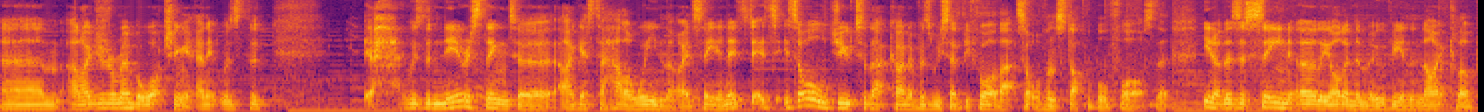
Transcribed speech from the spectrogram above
Um, and I just remember watching it, and it was the it was the nearest thing to I guess to Halloween that I'd seen, and it's it's it's all due to that kind of as we said before that sort of unstoppable force. That you know, there's a scene early on in the movie in the nightclub,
